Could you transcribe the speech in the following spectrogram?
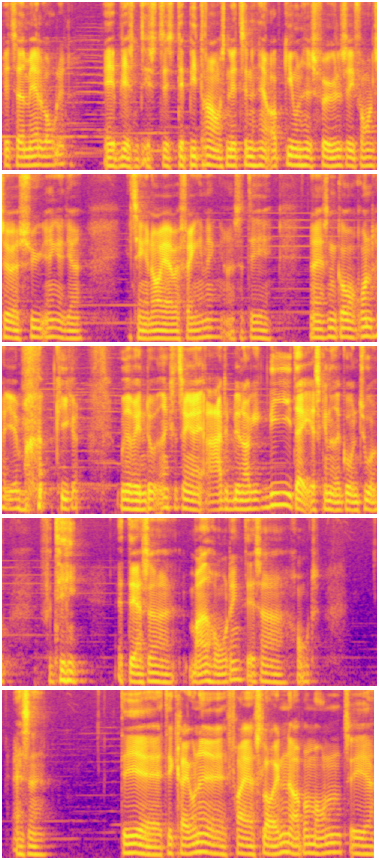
bliver taget mere alvorligt. Jeg bliver sådan, det, det, det bidrager sådan lidt til den her opgivenhedsfølelse i forhold til at være syg. Ikke? At jeg, jeg tænker, når jeg er hvad fanden. Ikke? Altså det, når jeg sådan går rundt herhjemme og kigger ud af vinduet, ikke? så tænker jeg, at ah, det bliver nok ikke lige i dag, jeg skal ned og gå en tur. Fordi at det er så meget hårdt, ikke? Det er så hårdt. Altså, det er, det er krævende fra jeg slår øjnene op om morgenen til jeg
